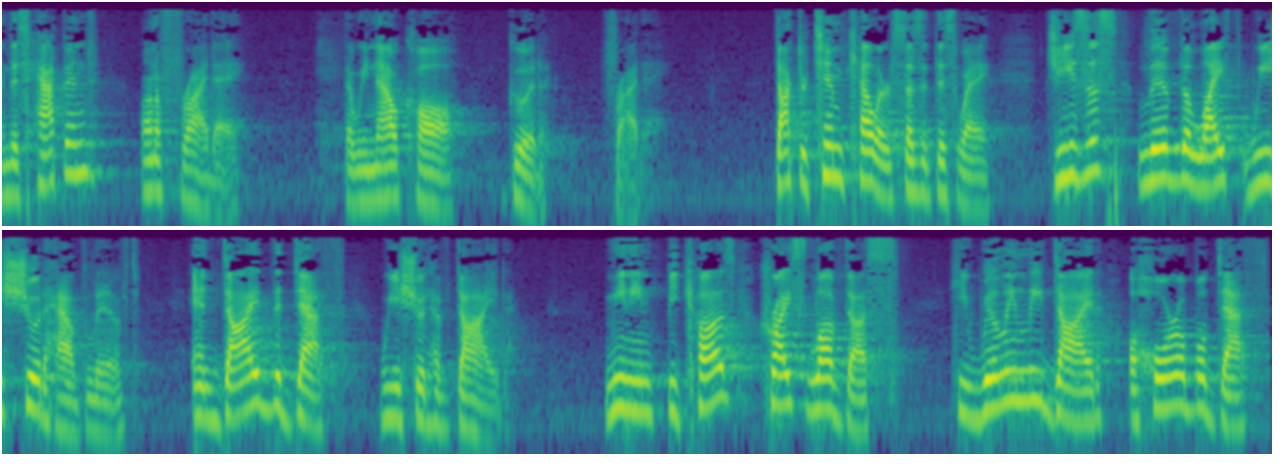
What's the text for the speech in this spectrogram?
And this happened on a Friday that we now call Good Friday. Dr. Tim Keller says it this way Jesus lived the life we should have lived and died the death we should have died. Meaning, because Christ loved us, he willingly died a horrible death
